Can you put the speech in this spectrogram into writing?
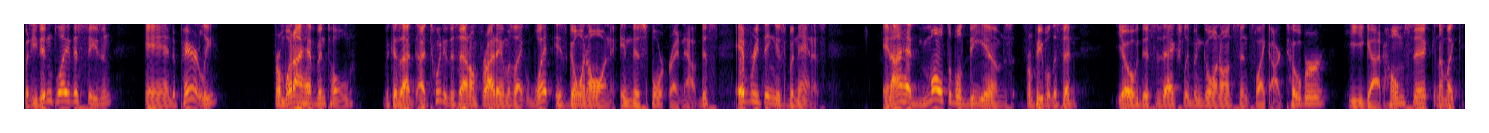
But he didn't play this season, and apparently, from what I have been told, because I, I tweeted this out on Friday and was like, "What is going on in this sport right now? This everything is bananas." And I had multiple DMs from people that said, "Yo, this has actually been going on since like October he got homesick, and I'm like,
